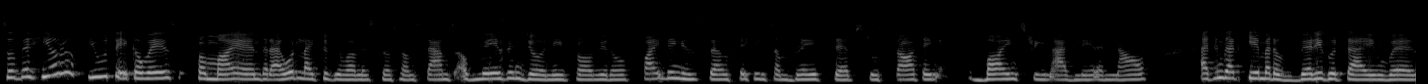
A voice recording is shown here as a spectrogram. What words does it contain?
So there here are a few takeaways from my end that i would like to give our listeners from sam's amazing journey from you know finding himself taking some brave steps to starting buying stream adelaide and now i think that came at a very good time where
